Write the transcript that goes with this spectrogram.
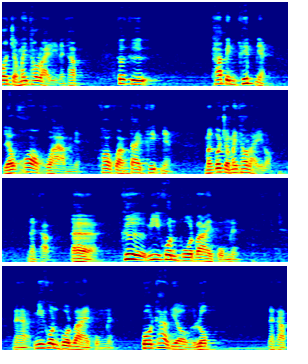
ก็จะไม่เท่าไหร่นะครับ ก็คือถ้าเป็นคลิปเนี่ยแล้วข้อความเนี่ยข้อความใต้คลิปเนี่ยมันก็จะไม่เท่าไหร่หรอกนะครับเออคือมีคนโพสต์วายผมเนี่ยนะฮะมีคนโพสต์วายผมเนี่ยโพสต์ข้าวเดียวลบนะครับ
